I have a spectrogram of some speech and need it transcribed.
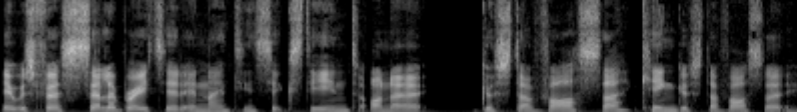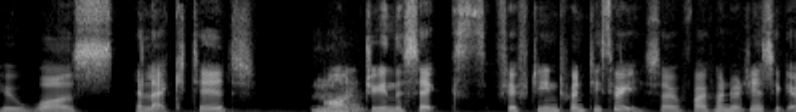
It was first celebrated in 1916 to honour Gustav Vasa, King Gustav Vasa, who was elected mm. on June the 6th, 1523, so 500 years ago.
